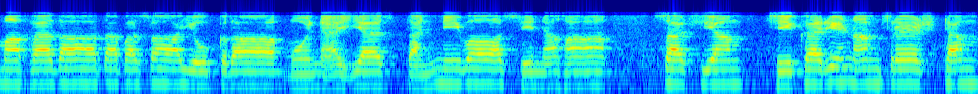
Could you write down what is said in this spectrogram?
महदा तपसा युक्ता मुनयस्तन्निवासिनः। सह्यं शिखरिणं श्रेष्ठं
